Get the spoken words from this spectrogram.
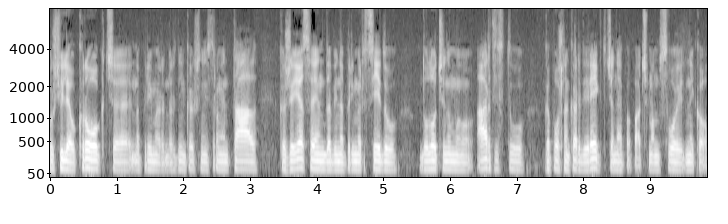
pošilja v krog, če naprimer naredim kakšen instrumental, ker že jaz vem, da bi naprimer sedel določenemu artistu, ga pošljem kar direkt, če ne pa pač imam svoj neko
